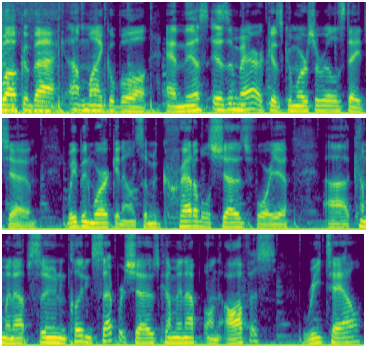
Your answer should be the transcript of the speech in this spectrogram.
Welcome back. I'm Michael Bull, and this is America's Commercial Real Estate Show. We've been working on some incredible shows for you uh, coming up soon, including separate shows coming up on office, retail,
